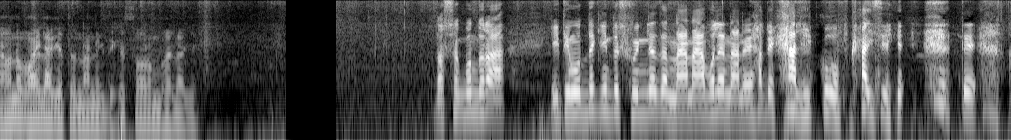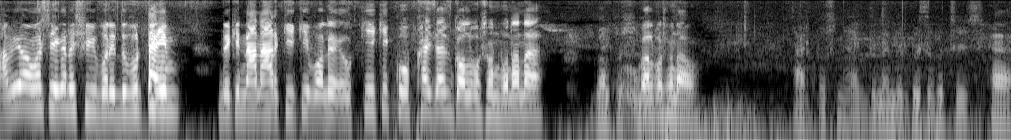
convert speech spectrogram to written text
এখনও ভয় লাগে তোর নানিক দেখে চরম ভয় লাগে। দর্শক বন্ধুরা ইতিমধ্যে কিন্তু শুনলে যে না না বলে নানের হাতে খালি কোপ খাইছে। তে আমিও আমার সেখানে শুয়ে পড়ি। দুপুর টাইম দেখি নানা আর কি কি বলে ও কি কি কোপ খাইছে আজ গল্প শুনব না না গল্প শোনাও। আর কোস না একদিন আমি কইছে বুঝছিস? হ্যাঁ।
